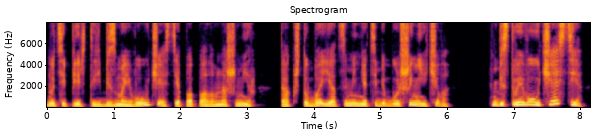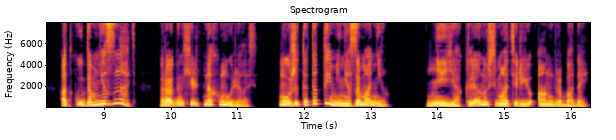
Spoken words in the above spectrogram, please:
но теперь ты и без моего участия попала в наш мир, так что бояться меня тебе больше нечего. Без твоего участия? Откуда мне знать? Рагнхельд нахмурилась. Может, это ты меня заманил? Не я, клянусь матерью Анграбадай.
